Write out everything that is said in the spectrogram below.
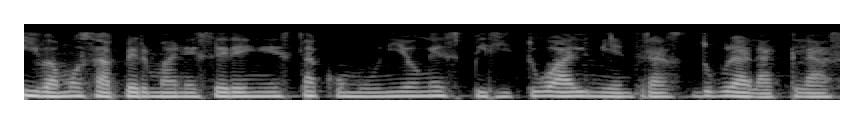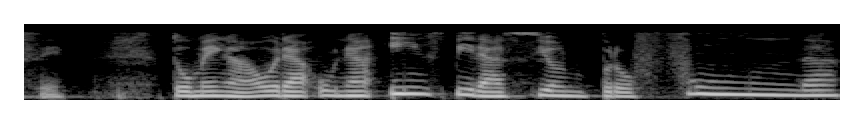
y vamos a permanecer en esta comunión espiritual mientras dura la clase. Tomen ahora una inspiración profunda.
